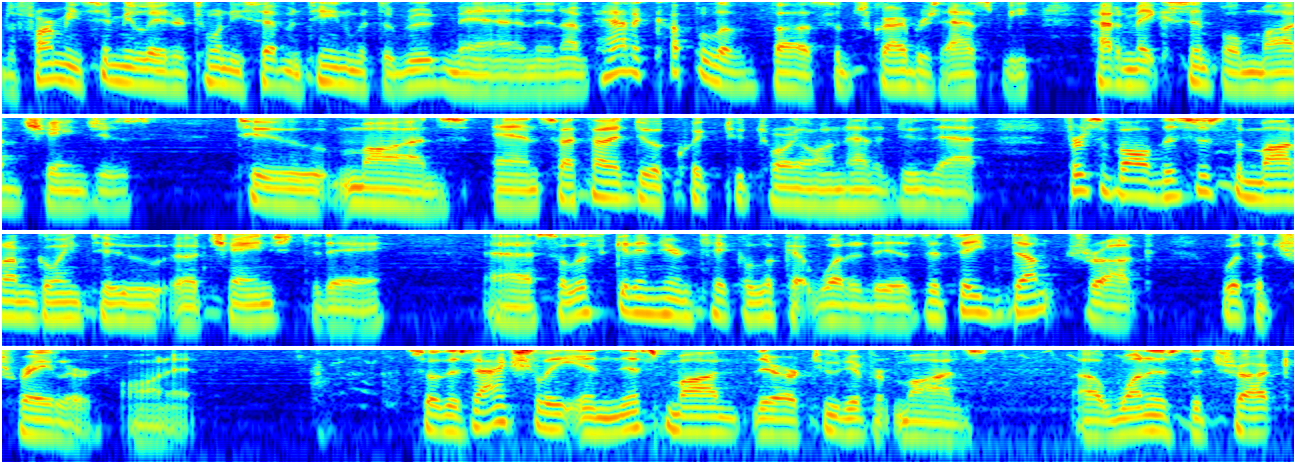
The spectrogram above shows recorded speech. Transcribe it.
to Farming Simulator 2017 with the Rude Man, and I've had a couple of uh, subscribers ask me how to make simple mod changes to mods, and so I thought I'd do a quick tutorial on how to do that. First of all, this is the mod I'm going to uh, change today. Uh, so let's get in here and take a look at what it is. It's a dump truck with a trailer on it. So there's actually, in this mod, there are two different mods. Uh, one is the truck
